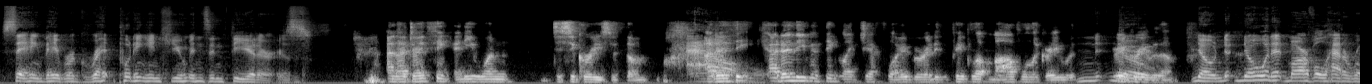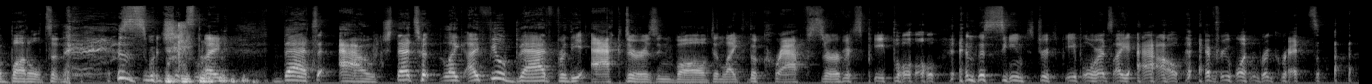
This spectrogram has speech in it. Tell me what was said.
saying they regret putting Inhumans in theaters. And I don't think anyone disagrees with them. I don't think I don't even think like Jeph Loeb or any of the people at Marvel agree with N- agree with them. No, no, no one at Marvel had a rebuttal to this, which is like, that's ouch. That's like, I feel bad for the actors involved and like the craft service people and the seamstress people, where it's like, ow, everyone regrets us.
